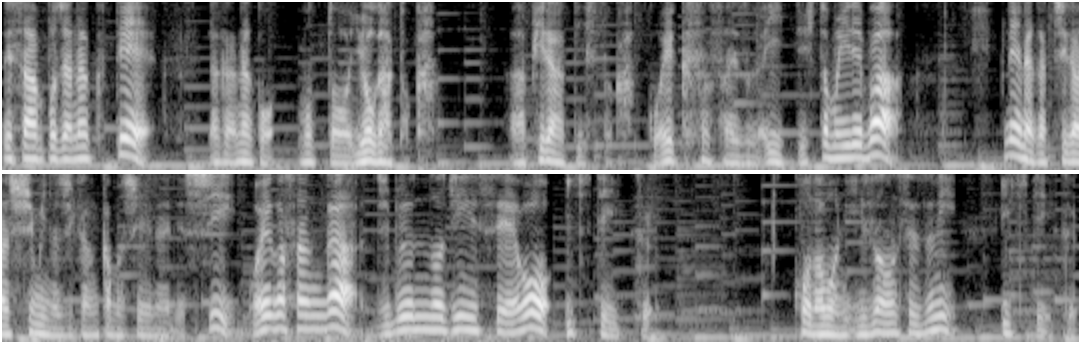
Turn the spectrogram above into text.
で散歩じゃなくてなんかなんかもっとヨガとかピラティスとかこうエクササイズがいいっていう人もいればねなんか違う趣味の時間かもしれないですし親御さんが自分の人生を生きていく子供に依存せずに生きていく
